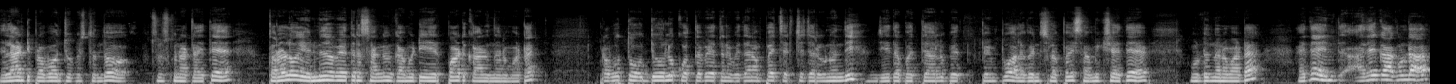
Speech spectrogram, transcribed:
ఎలాంటి ప్రభావం చూపిస్తుందో చూసుకున్నట్లయితే త్వరలో ఎనిమిదవ వేతన సంఘం కమిటీ ఏర్పాటు కానుందన్నమాట. ప్రభుత్వ ఉద్యోగులు కొత్త వేతన విధానంపై చర్చ జరగనుంది. జీతభత్యాలు పె- పెంపు అలవెన్స్లపై సమీక్ష అయితే ఉంటుందన్నమాట. అయితే ఇంత- అదే కాకుండా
